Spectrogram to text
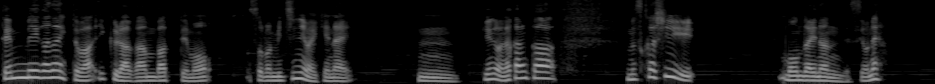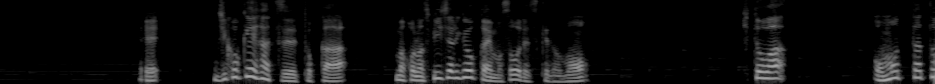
店名がないとはいくら頑張っても、その道には行けない。うん、っていうのはなかなか難しい問題なんですよね。え、自己啓発とか、まあ、このスピーチャル業界もそうですけども、人は思った通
